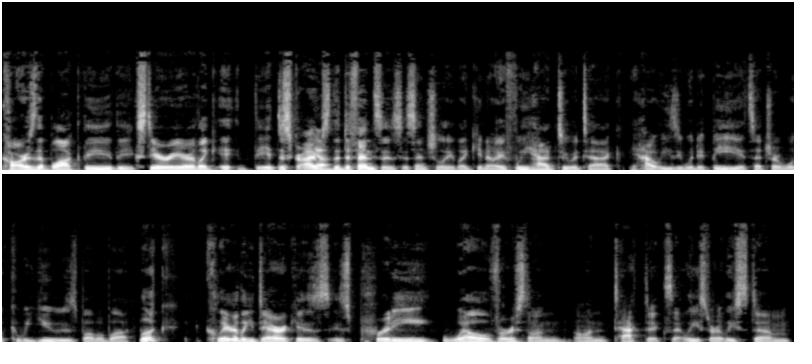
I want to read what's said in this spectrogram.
cars that block the the exterior like it it describes Yep. the defenses essentially like you know if we had to attack how easy would it be etc what could we use blah blah blah look clearly Derek is is pretty well versed on on tactics at least or at least um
